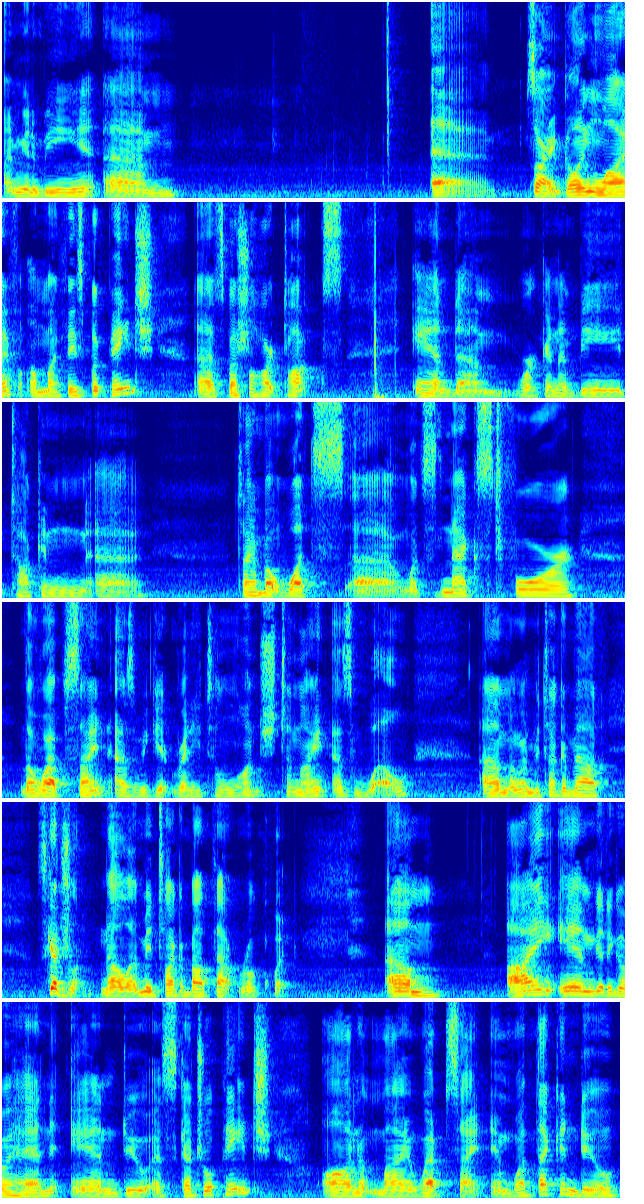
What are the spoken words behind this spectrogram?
I'm to be, um, uh, sorry, going live on my Facebook page, uh, Special Heart Talks, and um, we're gonna be talking uh, talking about what's uh, what's next for the website as we get ready to launch tonight as well. Um, I'm gonna be talking about scheduling. Now, let me talk about that real quick. Um, I am gonna go ahead and do a schedule page on my website, and what that can do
